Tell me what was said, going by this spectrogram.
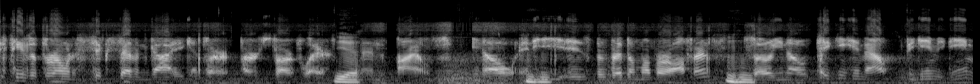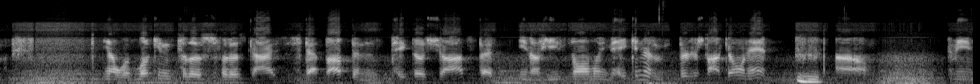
these teams are throwing a six-seven guy against our, our star player, Yeah. and Myles, you know, and he is the rhythm of our offense. Mhm. So you know, taking him out at the beginning of the game, you know, we're looking for those for those guys to step up and take those shots that you know he's normally making, and they're just not going in. Um, I mean.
